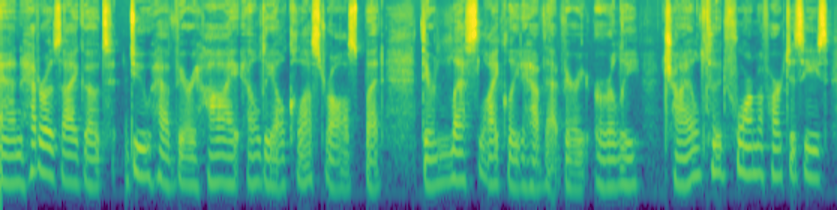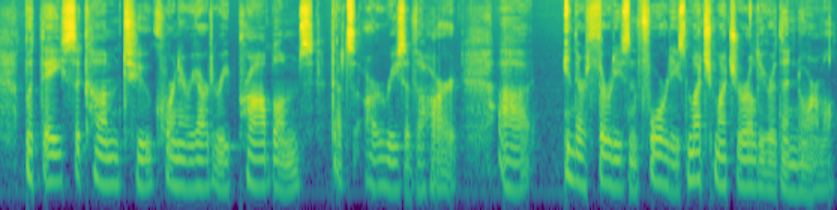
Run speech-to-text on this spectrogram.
And heterozygotes do have very high LDL cholesterols, but they're less likely to have that very early childhood form of heart disease, but they succumb to coronary artery problems, that's arteries of the heart, uh, in their 30s and 40s, much, much earlier than normal.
